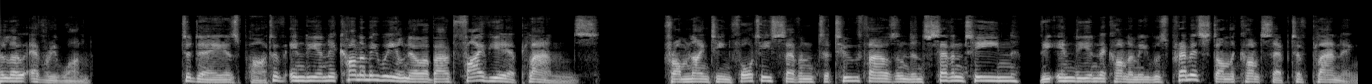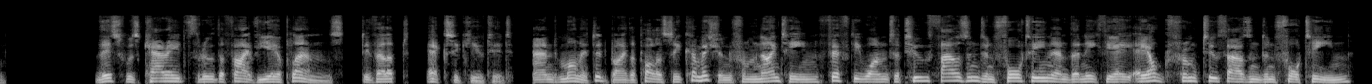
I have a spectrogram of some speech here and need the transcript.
Hello everyone. Today as part of Indian economy we'll know about 5-year plans. From 1947 to 2017, the Indian economy was premised on the concept of planning. This was carried through the five-year plans, developed, executed, and monitored by the Policy Commission from 1951 to 2014 and the Niti Aayog from 2014,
